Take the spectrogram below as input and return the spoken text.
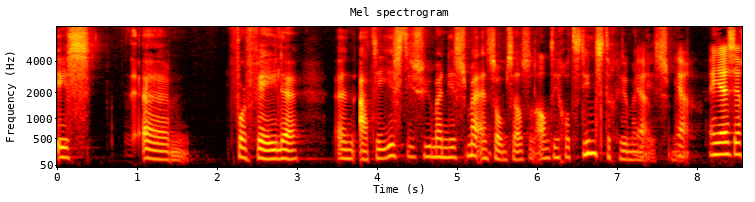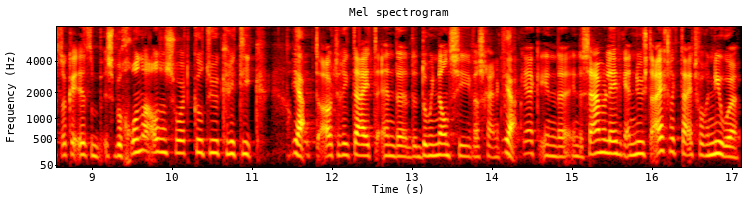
is ehm, voor velen een atheïstisch humanisme en soms zelfs een antigodsdienstig humanisme. Ja. En jij zegt, oké, het is begonnen als een soort cultuurkritiek Ja. op de autoriteit en de, de dominantie waarschijnlijk van Ja. de kerk in de, in de samenleving. En nu is het eigenlijk tijd voor een nieuwe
